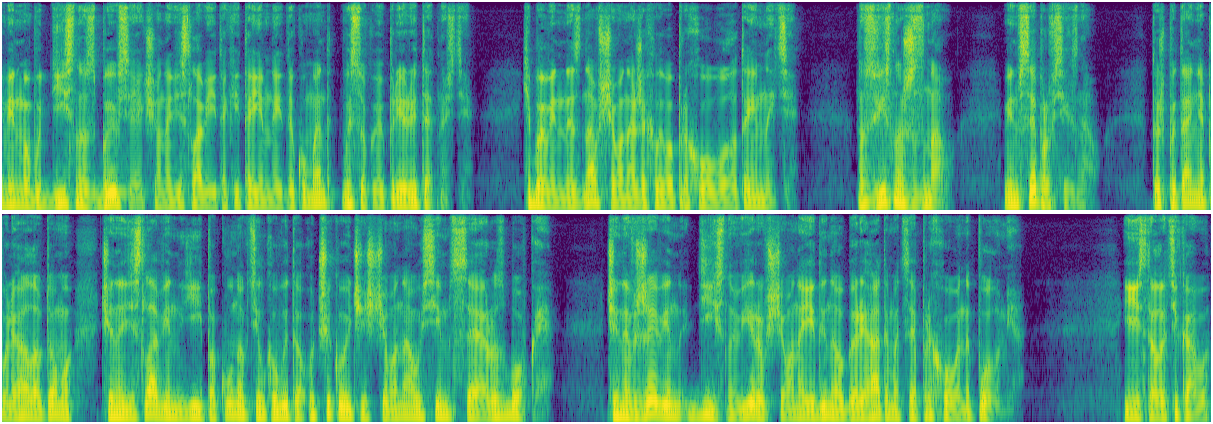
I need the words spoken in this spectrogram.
Він, мабуть, дійсно збився, якщо надіслав їй такий таємний документ високої пріоритетності. Хіба він не знав, що вона жахливо приховувала таємниці? Ну, звісно ж, знав. Він все про всіх знав. Тож питання полягало в тому, чи надіслав він їй пакунок, цілковито очікуючи, що вона усім все розбовкає. Чи невже він дійсно вірив, що вона єдина оберігатиме це приховане полум'я? Їй стало цікаво,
